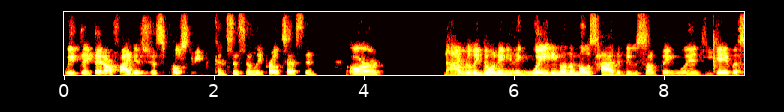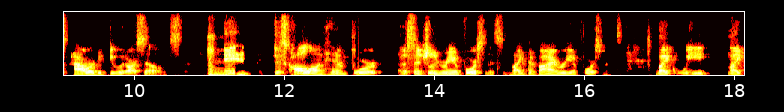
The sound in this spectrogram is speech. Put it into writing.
We think that our fight is just supposed to be consistently protesting or not really doing anything, waiting on the Most High to do something when He gave us power to do it ourselves, mm-hmm. and just call on Him for essentially reinforcements, like divine reinforcements. Like we like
